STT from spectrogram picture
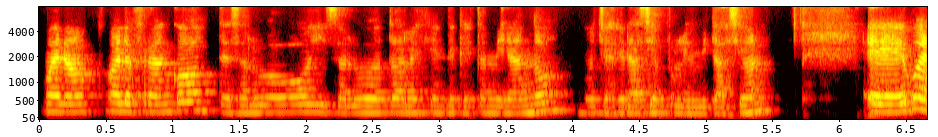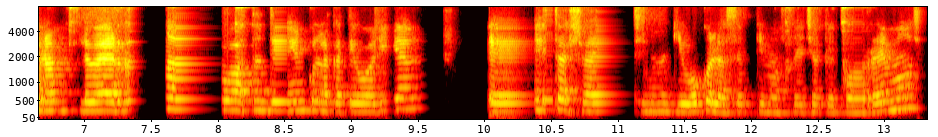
Bueno, hola Franco, te saludo a vos y saludo a toda la gente que está mirando. Muchas gracias por la invitación. Eh, bueno, la verdad, bastante bien con la categoría. Eh, esta ya es, si no me equivoco, la séptima fecha que corremos.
